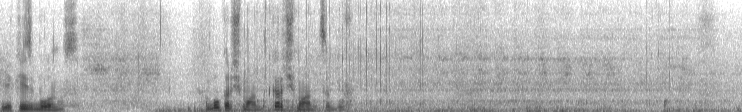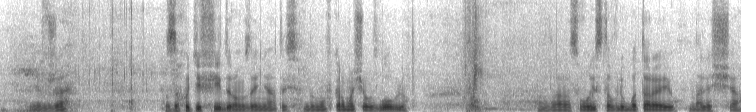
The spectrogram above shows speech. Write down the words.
якийсь бонус. Або карчман. Карчман це був. Я вже захотів фідером зайнятися. Думав, кармачок зловлю. Зараз виставлю батарею на ляща.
